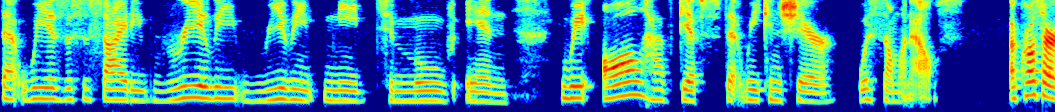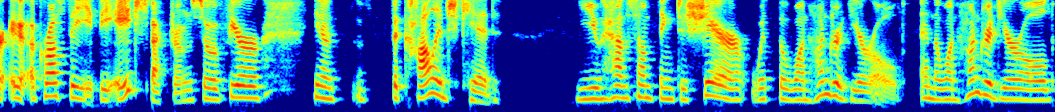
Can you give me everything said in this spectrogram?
that we as a society really, really need to move in. We all have gifts that we can share with someone else across our eh, across the the age spectrum so if you're you know the college kid you have something to share with the 100 year old, and the 100 year old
